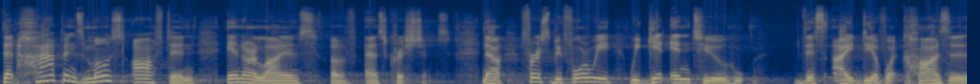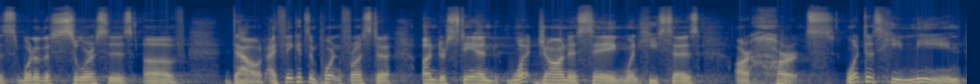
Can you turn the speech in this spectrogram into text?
that happens most often in our lives of, as Christians? Now, first, before we, we get into this idea of what causes, what are the sources of doubt. I think it's important for us to understand what John is saying when he says our hearts. What does he mean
